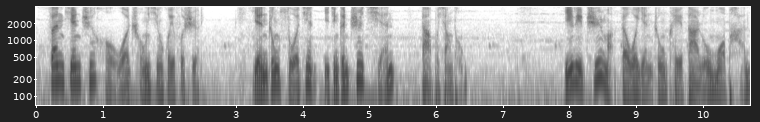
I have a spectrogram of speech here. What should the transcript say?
三天之后，我重新恢复视力，眼中所见已经跟之前大不相同。一粒芝麻在我眼中可以大如磨盘，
